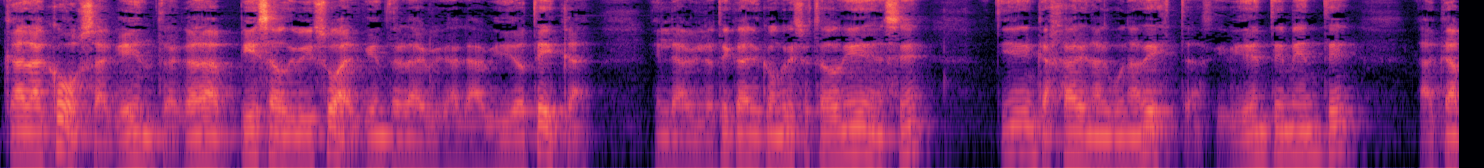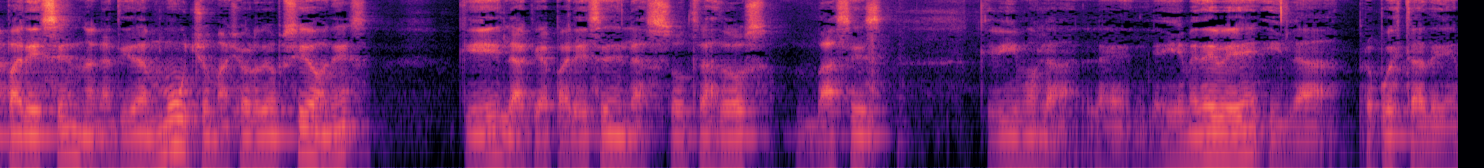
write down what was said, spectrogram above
Cada cosa que entra, cada pieza audiovisual que entra a la, la biblioteca, en la biblioteca del Congreso estadounidense, tiene que encajar en alguna de estas. Evidentemente, acá aparecen una cantidad mucho mayor de opciones que la que aparece en las otras dos bases que vimos, la, IMDB y la propuesta de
